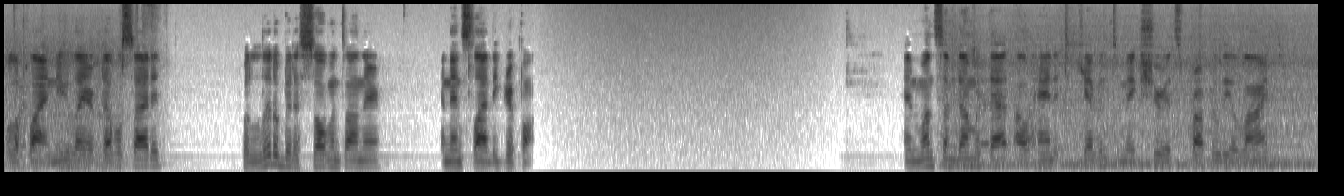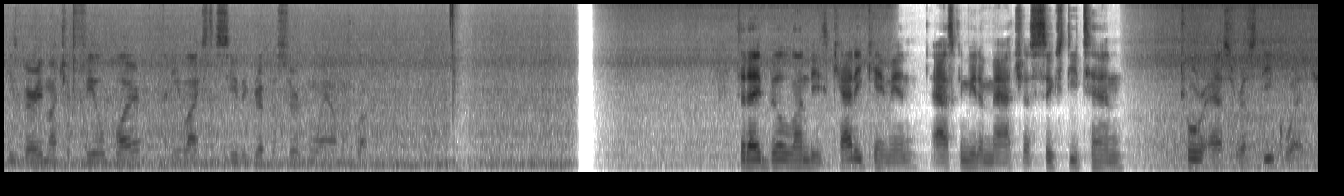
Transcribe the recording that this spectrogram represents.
We'll apply a new layer of double-sided, put a little bit of solvent on there, and then slide the grip on. And once I'm done with that, I'll hand it to Kevin to make sure it's properly aligned. He's very much a field player, and he likes to see the grip a certain way on the glove. Today, Bill Lunde's caddy came in asking me to match a 60-10 Tour S Rustique wedge,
